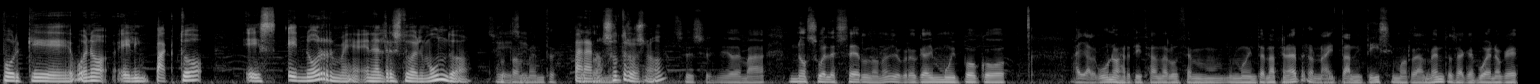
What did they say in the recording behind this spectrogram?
porque, bueno, el impacto es enorme en el resto del mundo, Sí. Totalmente. para totalmente. nosotros, ¿no? Sí, sí, y además no suele serlo, ¿no? Yo creo que hay muy poco hay algunos artistas andaluces muy internacionales, pero no hay tantísimos realmente. O sea que es bueno que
